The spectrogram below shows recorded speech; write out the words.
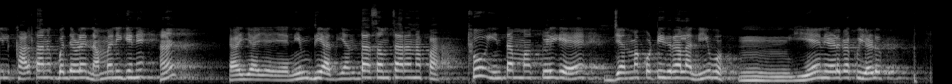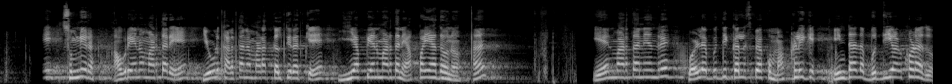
ಇಲ್ಲಿ ಕಾಲ್ತಾನಕ್ಕೆ ಬಂದವಳೆ ನಮ್ಮ ಮನೆಗೇನೆ ಹಾಂ? ಅಯ್ಯಯ್ಯ ನಿಮ್ದು ಅದು ಸಂಸಾರನಪ್ಪ. ಥೂ, ಇಂಥ ಮಕ್ಕಳಿಗೆ ಜನ್ಮ ಕೊಟ್ಟಿದ್ದೀರಲ್ಲ ನೀವು. ಏನು ಹೇಳಬೇಕು ಹೇಳು. ಏ ಸುಮ್ಮನಿರ ಅವ್ರೇನೋ ಮಾಡ್ತಾರೆ, ಇವಳು ಕಳ್ತನ ಮಾಡಕ್ಕೆ ಕಲ್ತಿರೋದಕ್ಕೆ ಈ ಅಪ್ಪ ಏನು ಮಾಡ್ತಾನೆ? ಅಪ್ಪ ಯಾದವನು, ಹಾಂ? ಏನು ಮಾಡ್ತಾನೆ ಅಂದರೆ ಒಳ್ಳೆ ಬುದ್ಧಿ ಕಲಿಸ್ಬೇಕು ಮಕ್ಕಳಿಗೆ. ಇಂಥದ್ದು ಬುದ್ಧಿ ಹೇಳ್ಕೊಡೋದು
